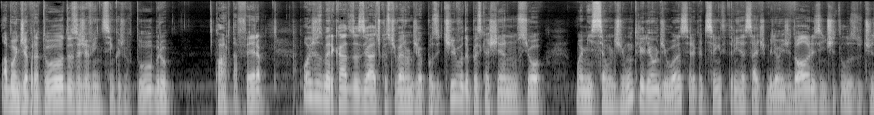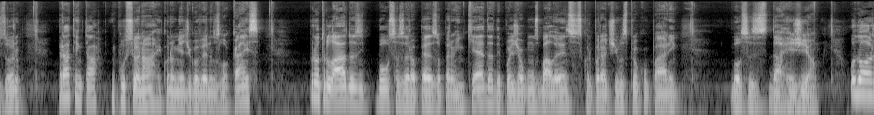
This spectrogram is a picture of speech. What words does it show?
Olá, bom dia para todos. Hoje é 25 de outubro, quarta-feira. Hoje os mercados asiáticos tiveram um dia positivo depois que a China anunciou uma emissão de 1 trilhão de yuan, cerca de 137 bilhões de dólares em títulos do Tesouro, para tentar impulsionar a economia de governos locais. Por outro lado, as bolsas europeias operam em queda depois de alguns balanços corporativos preocuparem bolsas da região. O dólar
